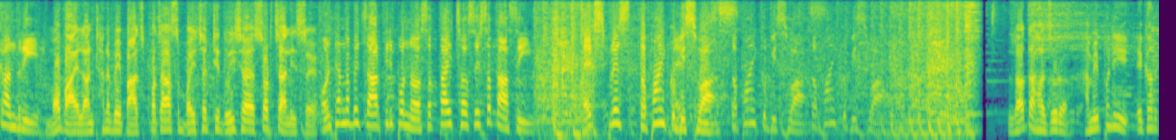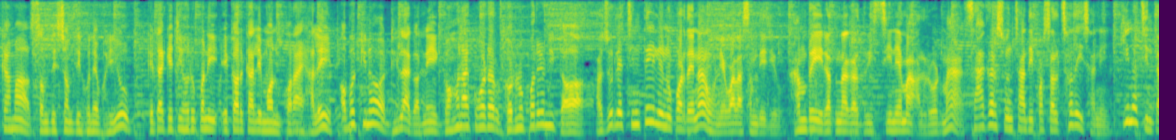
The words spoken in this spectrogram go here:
कान्द्री मोबाइल अन्ठानब्बे पाँच पचास बैसठी दुई सय सडचालिस अन्ठानब्बे चार त्रिपन्न सत्ताइस छ सय सतासी एक्सप्रेस तपाईँको विश्वास तपाईँको विश्वास तपाईँको विश्वास ल त हजुर हामी पनि एकअर्कामा सम्धि सम्धि हुने भयो केटाकेटीहरू पनि एकअर्काले मन पराइहाले अब किन ढिला गर्ने गहनाको अर्डर गर्नु पर्यो नि त हजुरले चिन्तै लिनु पर्दैन हुनेवाला सम्धिज्यू हाम्रै रत्नगर दुई सिनेमा हल रोडमा सागर चाँदी पसल छँदैछ नि किन चिन्ता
